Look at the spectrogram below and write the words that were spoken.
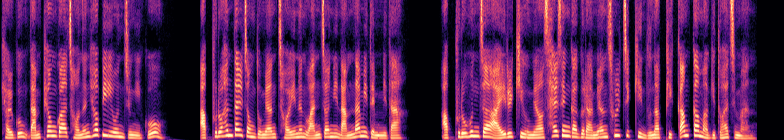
결국 남편과 저는 협의 이혼 중이고 앞으로 한 달 정도면 저희는 완전히 남남이 됩니다. 앞으로 혼자 아이를 키우며 살 생각을 하면 솔직히 눈앞이 깜깜하기도 하지만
